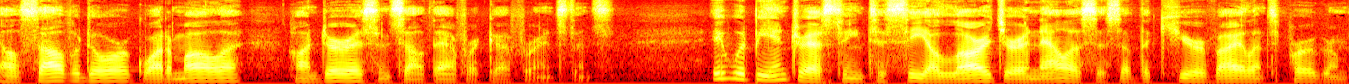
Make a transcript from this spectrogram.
El Salvador, Guatemala, Honduras, and South Africa, for instance. It would be interesting to see a larger analysis of the Cure Violence program.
